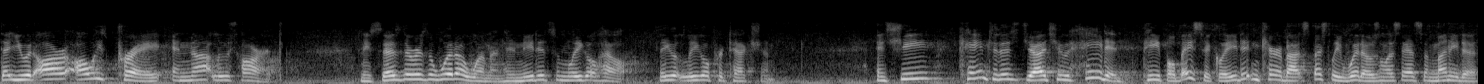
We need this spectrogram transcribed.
that you would always pray and not lose heart. And he says there was a widow woman who needed some legal help, legal protection. And she came to this judge who hated people, basically. He didn't care about, especially widows, unless they had some money to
